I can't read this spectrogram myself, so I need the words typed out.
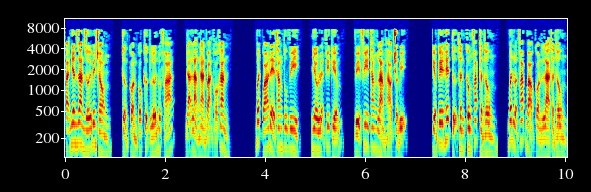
Tại nhân gian giới bên trong, tưởng còn có cực lớn đột phá, đã là ngàn vạn khó khăn. Bất quá để thăng tu vi, nhiều luyện phi kiếm, vì phi thăng làm hảo chuẩn bị. Kiểm kê hết tự thân công pháp thần thông, bất luận pháp bảo còn là thần thông,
